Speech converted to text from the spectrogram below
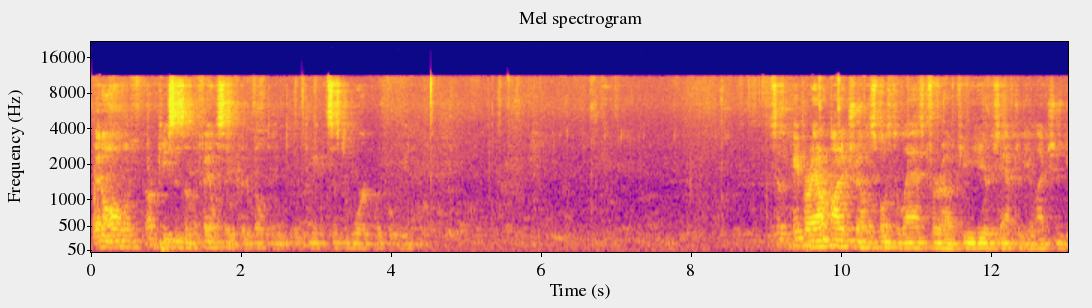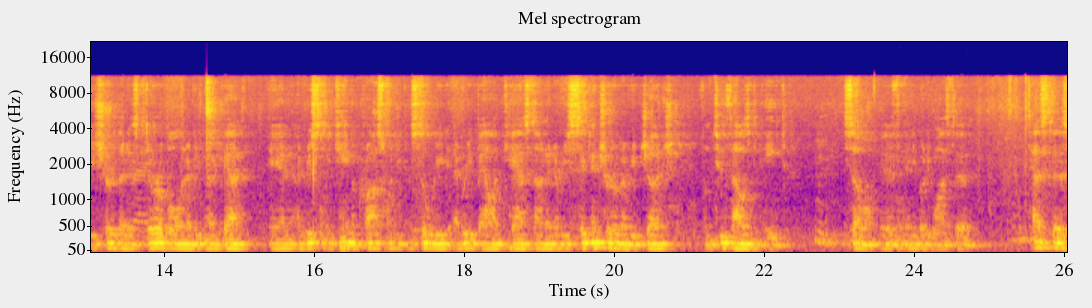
That all our pieces of the fail-safe that are built into to make the system work with what we have. So the paper audit trail is supposed to last for a few years after the election, to be sure that it's durable and everything like that. And I recently came across one, you can still read every ballot cast on it, every signature of every judge from 2008. So if anybody wants to test this,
